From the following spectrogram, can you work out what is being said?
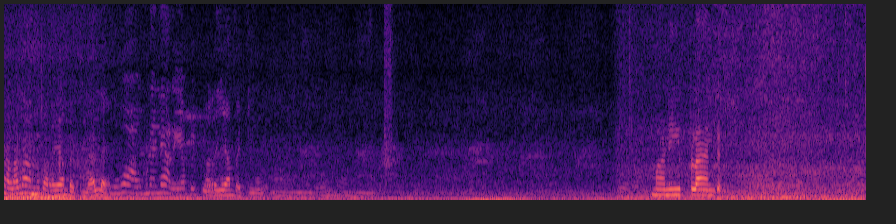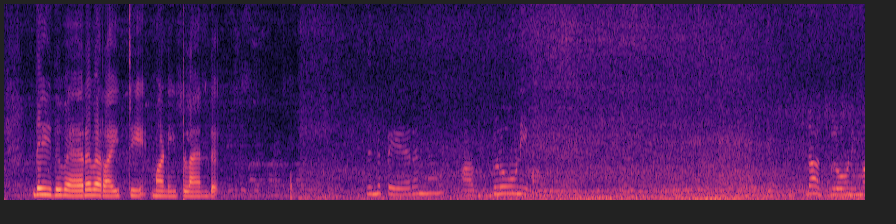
കളറാന്ന് പറയാൻ പറ്റില്ല അല്ലേ? അറിയാൻ പറ്റുള്ളൂ. മണി പ്ലാന്റ്. ദേ ഇത് വേറെ വെറൈറ്റി മണി പ്ലാന്റ്. ഇതിന്റെ പേരെന്നാ അഗ്ലോണിമ. ഇത് അഗ്ലോണിമ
